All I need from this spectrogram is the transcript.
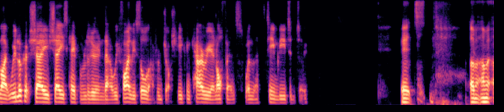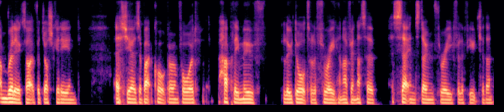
Like, we look at Shai, Shai's capable of doing that. We finally saw that from Josh. He can carry an offense when the team needs him to. It's I'm I'm, I'm really excited for Josh Giddey and SGA as a backcourt going forward. Happily move Lu Dort to the three, and I think that's a, a set in stone three for the future. Then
